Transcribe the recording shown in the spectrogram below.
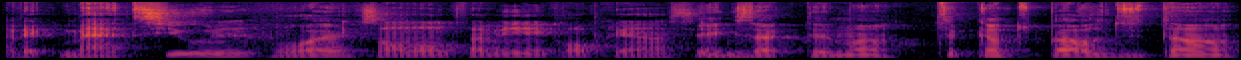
Avec Matthew, là, Ouais. avec son nom de famille incompréhensible. Exactement. Tu sais, quand tu parles du temps,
